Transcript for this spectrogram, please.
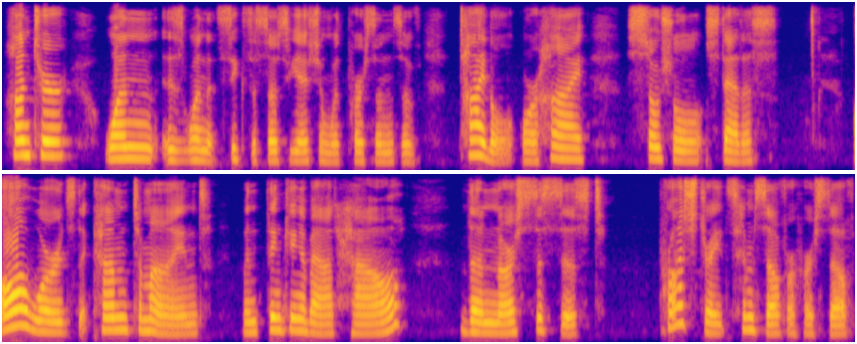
hunter, one is one that seeks association with persons of title or high social status. All words that come to mind when thinking about how the narcissist prostrates himself or herself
